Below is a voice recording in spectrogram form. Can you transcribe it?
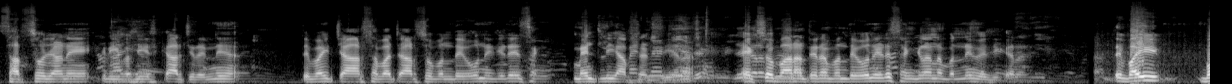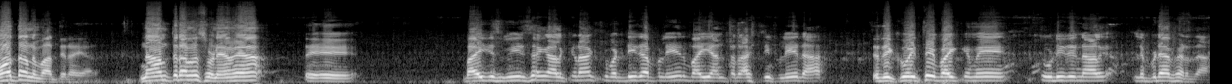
700 ਜਾਣੇ ਕਰੀਬ ਅਸੀਂ ਇਸ ਘਰ 'ਚ ਰਹਿੰਦੇ ਆ ਤੇ ਬਾਈ 4 ਸਵਾ 400 ਬੰਦੇ ਉਹ ਨੇ ਜਿਹੜੇ ਮੈਂਟਲੀ ਅਪਸੈਟ ਸੀ ਹਨਾ 112 13 ਬੰਦੇ ਉਹ ਨੇ ਜਿਹੜੇ ਸੰਗਲਾਂ ਨਾਲ ਬੰਨੇ ਹੋਏ ਸੀ ਘਰਾਂ। ਤੇ ਬਾਈ ਬਹੁਤ ਧੰਨਵਾਦ ਤੇਰਾ ਯਾਰ। ਨਾਮ ਤੇਰਾ ਮੈਂ ਸੁਣਿਆ ਹੋਇਆ ਤੇ ਬਾਈ ਜਸਵੀਰ ਸਿੰਘ ਅਲਕੜਾ ਕਬੱਡੀ ਦਾ ਪਲੇਅਰ ਬਾਈ ਅੰਤਰਰਾਸ਼ਟਰੀ ਪਲੇਅਰ ਆ। ਤੇ ਦੇਖੋ ਇੱਥੇ ਬਾਈ ਕਿਵੇਂ ਤੂੜੀ ਦੇ ਨਾਲ ਲਿਬੜਿਆ ਫਿਰਦਾ।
